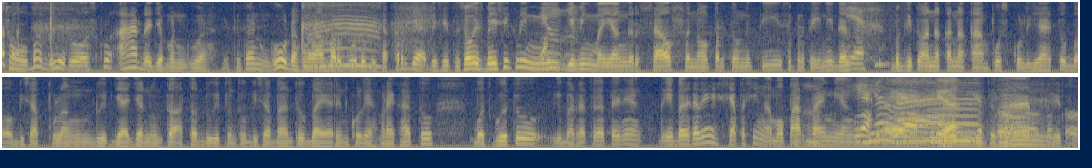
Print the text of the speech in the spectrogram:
coba dulu roller school ada zaman gue gitu kan. Gue udah ngelamar, gue udah bisa kerja di situ. So it's basically me giving my younger self an opportunity seperti ini dan Yes. begitu anak-anak kampus kuliah itu bahwa bisa pulang duit jajan untuk atau duit untuk bisa bantu bayarin kuliah mereka tuh buat gue tuh ibarat katanya ibarat katanya siapa sih nggak mau part time yang iya. ngasihin Iya, gitu betul, kan betul. gitu.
